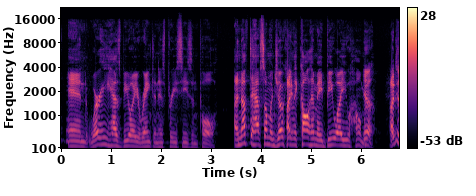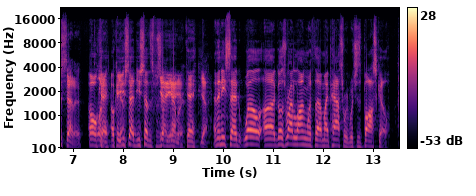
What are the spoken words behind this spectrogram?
and where he has BYU ranked in his preseason poll. Enough to have someone jokingly I- call him a BYU homer. Yeah, I just said it. Oh, okay. 20. Okay. Yeah. You said you said the specific yeah, number. yeah. Okay. Yeah. And then he said, "Well, uh, it goes right along with uh, my password, which is Bosco."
